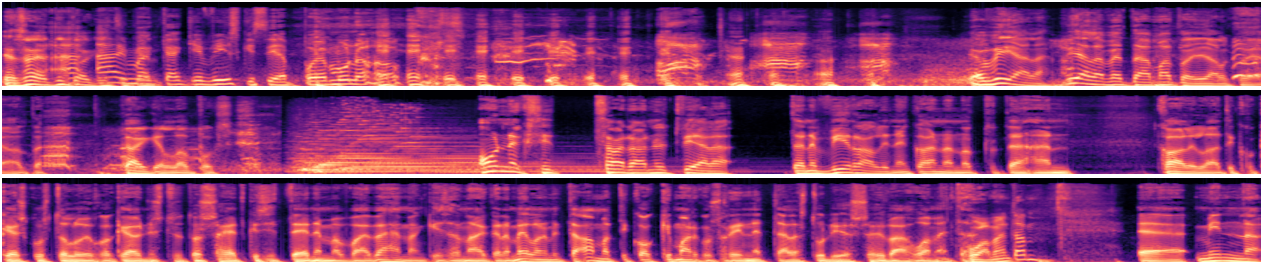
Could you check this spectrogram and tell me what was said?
Ja sä et nyt oikeasti äimänkäkin viskisieppo ja. Ja vielä, vielä vetää maton jalkoja alta. Kaiken lopuksi. Onneksi saadaan nyt vielä tänne virallinen kannanotto tähän kaalilaatikkokeskusteluun, joka käynnistyi tuossa hetki sitten enemmän vai vähemmän kisan aikana. Meillä on nimittäin ammattikokki Markus Rinne täällä studiossa. Hyvää huomenta. Huomenta. Ää, Minna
